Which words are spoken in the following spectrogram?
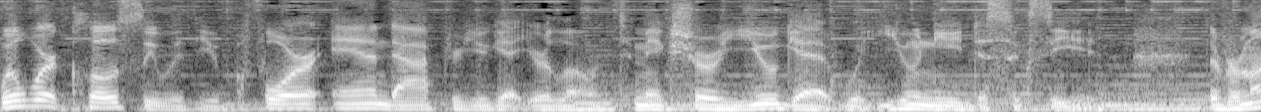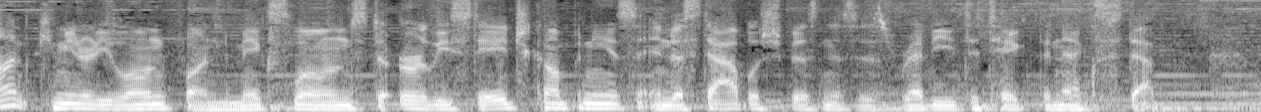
We'll work closely with you before and after you get your loan to make sure you get what you need to succeed. The Vermont Community Loan Fund makes loans to early stage companies and established businesses ready to take the next step.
